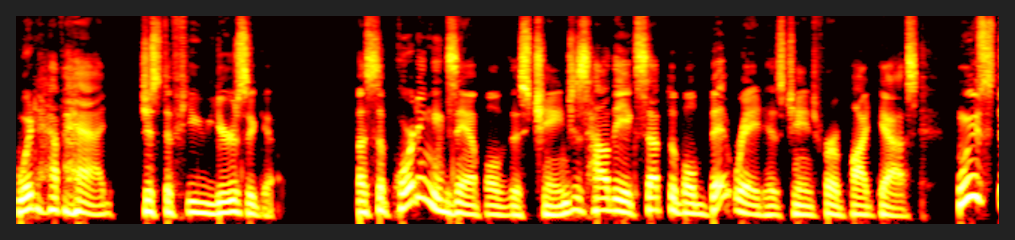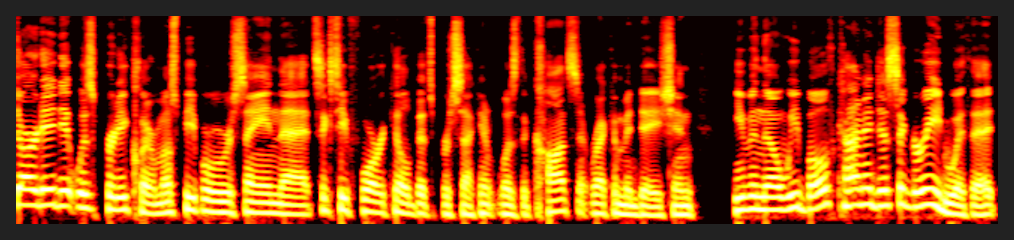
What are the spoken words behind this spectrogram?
would have had just a few years ago. A supporting example of this change is how the acceptable bit rate has changed for a podcast. When we started, it was pretty clear. Most people were saying that 64 kilobits per second was the constant recommendation even though we both kind of disagreed with it.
